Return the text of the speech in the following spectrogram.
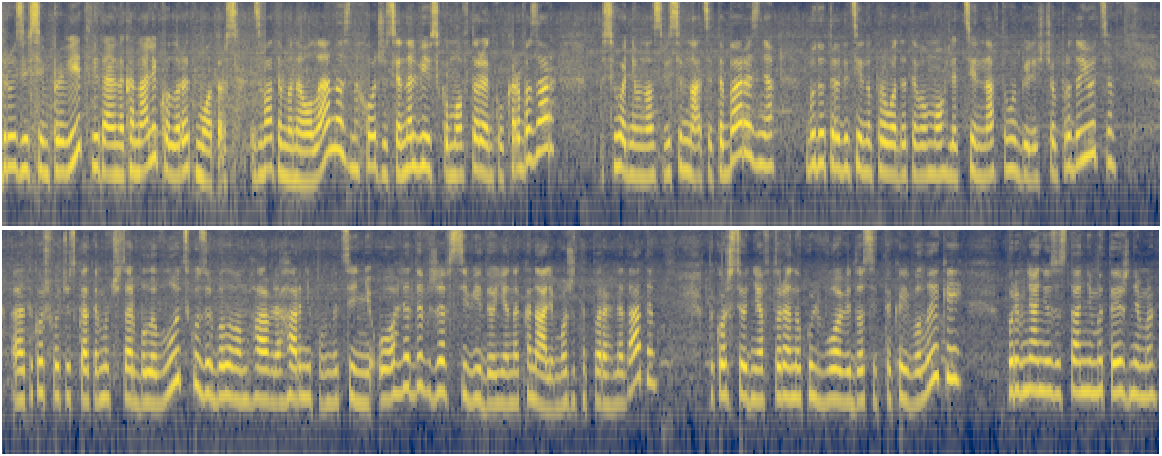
Друзі, всім привіт! Вітаю на каналі Colorit Motors. Звати мене Олена. Знаходжуся на львівському авторинку Карбазар. Сьогодні у нас 18 березня. Буду традиційно проводити вам огляд цін на автомобілі, що продаються. Е, Також хочу сказати, ми в четвер були в Луцьку, зробили вам гарні повноцінні огляди. Вже всі відео є на каналі, можете переглядати. Також сьогодні авторинок у Львові досить такий великий в порівнянні з останніми тижнями.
